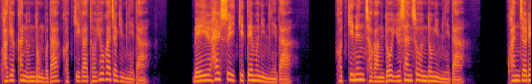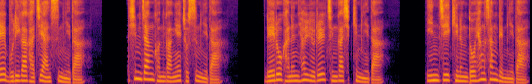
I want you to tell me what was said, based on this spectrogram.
과격한 운동보다 걷기가 더 효과적입니다. 매일 할 수 있기 때문입니다. 걷기는 저강도 유산소 운동입니다. 관절에 무리가 가지 않습니다. 심장 건강에 좋습니다. 뇌로 가는 혈류를 증가시킵니다. 인지 기능도 향상됩니다.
